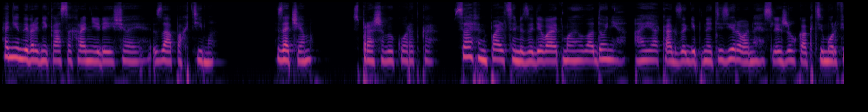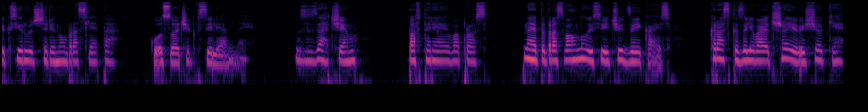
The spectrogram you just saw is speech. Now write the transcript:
они наверняка сохранили еще и запах Тима. «Зачем?» – спрашиваю коротко. Сафин пальцами задевает мою ладонь, а я, как загипнотизированная, слежу, как Тимур фиксирует ширину браслета. Кусочек вселенной. «Зачем?» Повторяю вопрос. На этот раз волнуюсь и чуть заикаюсь. Краска заливает шею и щеки,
